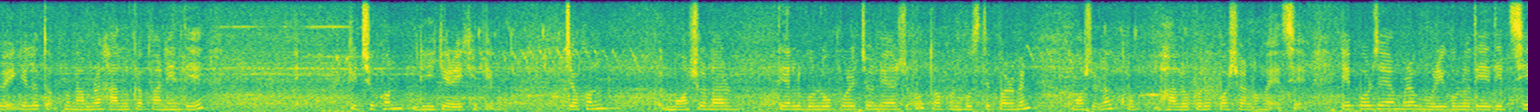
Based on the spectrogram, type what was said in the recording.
হয়ে গেলে তখন আমরা হালকা পানি দিয়ে কিছুক্ষণ ঢেকে রেখে দেব। যখন মশলার তেলগুলো উপরে চলে আসব, তখন বুঝতে পারবেন মশলা খুব ভালো করে কষানো হয়েছে। এ পর্যায়ে আমরা ভুড়িগুলো দিয়ে দিচ্ছি।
